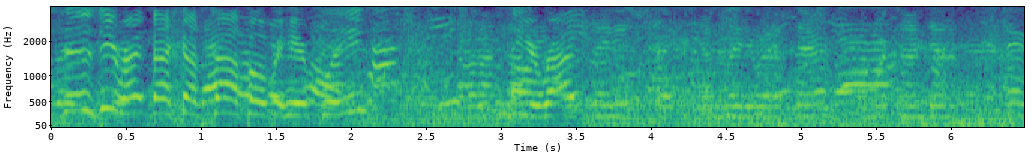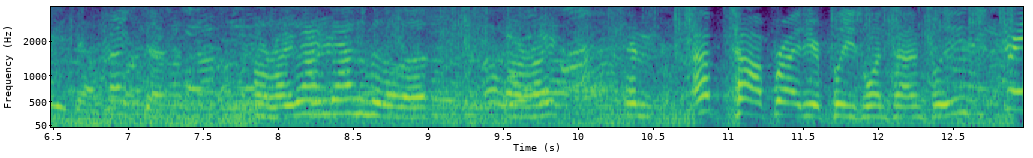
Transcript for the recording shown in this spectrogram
Susie, right back up top over here, please. To your right. Young lady right up there. One more time down. There you go. Thanks, Jeff. All right, right down the middle of. All right. And up top right here, please, one time, please. Straight ahead,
